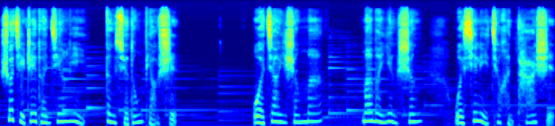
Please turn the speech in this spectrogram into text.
说起这段经历，邓学东表示：“我叫一声妈，妈妈应声，我心里就很踏实。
